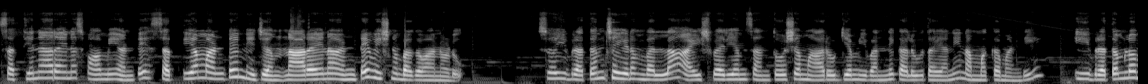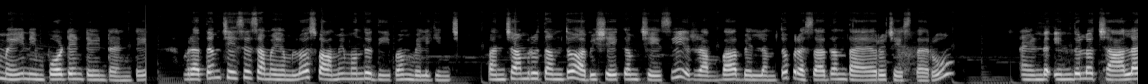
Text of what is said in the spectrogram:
సత్యనారాయణ స్వామి అంటే సత్యం అంటే నిజం నారాయణ అంటే విష్ణు భగవానుడు. సో ఈ వ్రతం చేయడం వల్ల ఐశ్వర్యం సంతోషం ఆరోగ్యం ఇవన్నీ కలుగుతాయని నమ్మకం అండి. ఈ వ్రతంలో మెయిన్ ఇంపార్టెంట్ ఏంటంటే వ్రతం చేసే సమయంలో స్వామి ముందు దీపం వెలిగించి పంచామృతంతో అభిషేకం చేసి రవ్వ బెల్లంతో ప్రసాదం తయారు చేస్తారు. అండ్ ఇందులో చాలా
